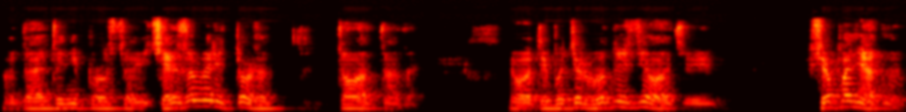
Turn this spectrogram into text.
Да, это не просто. И чай заварить тоже талант надо. Вот, и бутерброды сделать, и все понятно.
